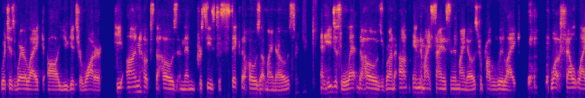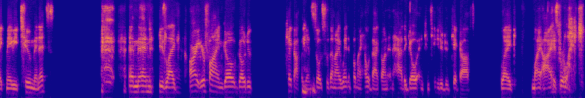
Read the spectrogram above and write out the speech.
which is where like uh, you get your water. He unhooks the hose and then proceeds to stick the hose up my nose. Are you kidding? And he just let the hose run up into my sinus and in my nose for probably like what felt like maybe two minutes. and then he's like, "All right, you're fine. Go go do kickoff again." So so then I went and put my helmet back on and had to go and continue to do kickoffs. Like my eyes were like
